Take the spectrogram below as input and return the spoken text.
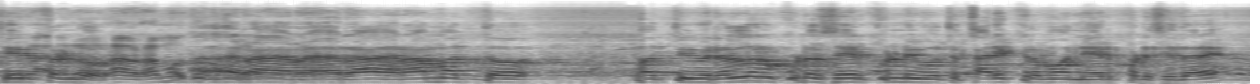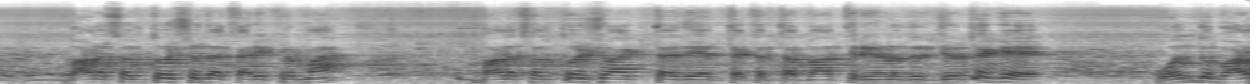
ಸೇರಿಕೊಂಡು ರಾಮತ್ ಮತ್ತು ಇವರೆಲ್ಲರೂ ಕೂಡ ಸೇರಿಕೊಂಡು ಇವತ್ತು ಕಾರ್ಯಕ್ರಮವನ್ನು ಏರ್ಪಡಿಸಿದ್ದಾರೆ. ಭಾಳ ಸಂತೋಷದ ಕಾರ್ಯಕ್ರಮ. ಭಾಳ ಸಂತೋಷ ಆಗ್ತಾ ಇದೆ ಅಂತಕ್ಕಂಥ ಮಾತಿನ ಹೇಳೋದ್ರ ಜೊತೆಗೆ ಒಂದು ಭಾಳ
